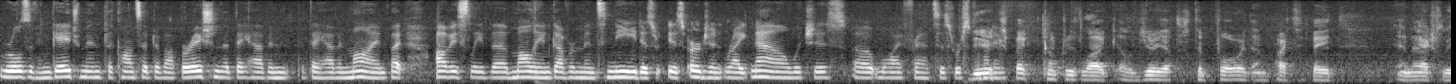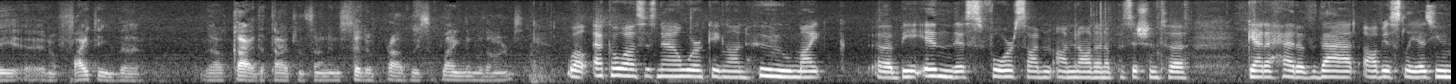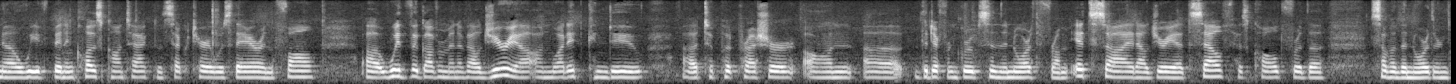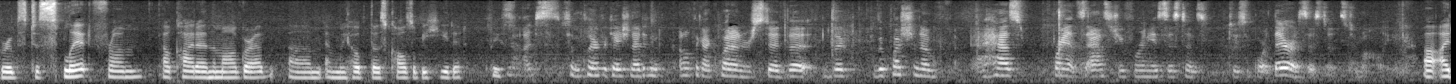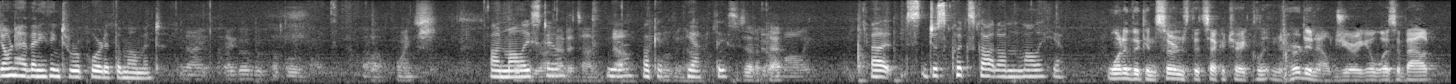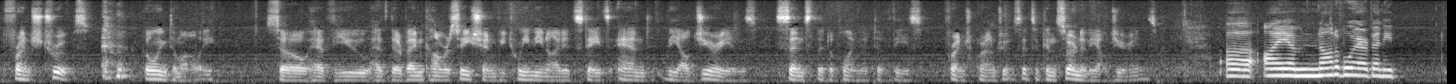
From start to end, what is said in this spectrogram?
rules of engagement, the concept of operation that they have in that they have in mind. But obviously, the Malian government's need is is urgent right now, which is uh, why France is responding. Do you expect countries like Algeria to step forward and participate in actually, uh, you know, fighting the, the Al-Qaeda types and so on, instead of probably supplying them with arms? Well, ECOWAS is now working on who might uh, be in this force. I'm I'm not in a position to get ahead of that. Obviously, as you know, we've been in close contact, and the Secretary was there in the fall uh, with the government of Algeria on what it can do uh, to put pressure on uh, the different groups in the north from its side. Algeria itself has called for the some of the northern groups to split from Al Qaeda in the Maghreb, um, and we hope those calls will be heeded. Please. Yeah, just some clarification. I didn't. I don't think I quite understood the the the question of has France asked you for any assistance to support their assistance to Mali? Uh, I don't have anything to report at the moment. Can I, I go over a couple of uh, points? On Mali we still? out of time? Yeah, No, okay, yeah, on. please. Is that okay? Uh, s- just quick, Scott, on Mali, yeah. One of the concerns that Secretary Clinton heard in Algeria was about French troops going to Mali. So have you, has there been conversation between the United States and the Algerians since the deployment of these French ground troops? It's a concern of the Algerians. Uh, I am not aware of any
